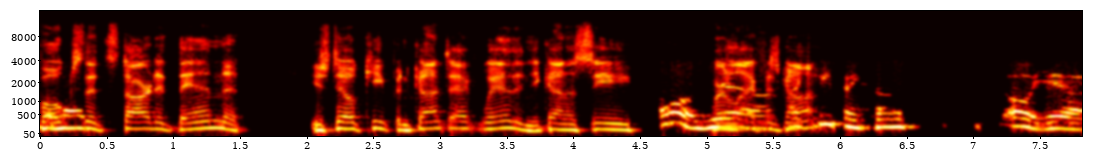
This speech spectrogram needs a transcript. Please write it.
folks that started then that you still keep in contact with, and you kind of see? oh yeah, where life has I gone? keep in con- Oh yeah,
